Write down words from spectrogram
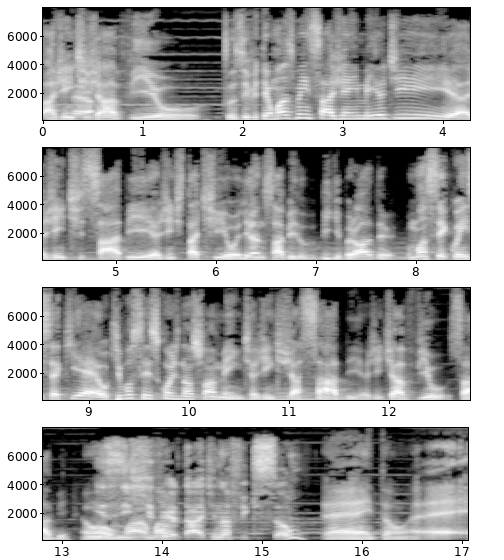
A gente É. já viu. Inclusive tem umas mensagens aí meio de a gente sabe, a gente tá te olhando, sabe, do Big Brother. Uma sequência que é o que você esconde na sua mente, a gente já sabe, a gente já viu, sabe? É uma, Existe uma, verdade na ficção? É, então, é,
